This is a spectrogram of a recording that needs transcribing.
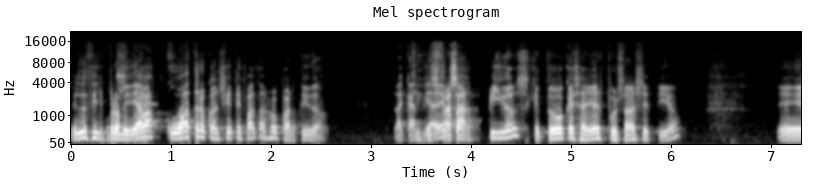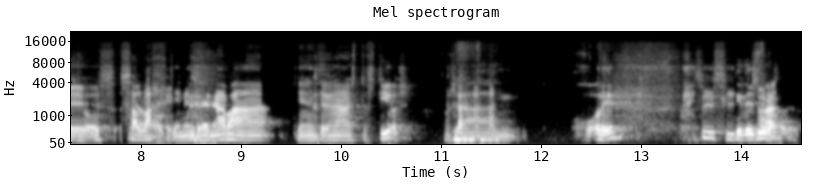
Es decir, promediaba 4,7 faltas por partido. La cantidad de partidos que tuvo que salir expulsado ese tío Eh, Pero- es salvaje. ¿Quién entrenaba, ¿Quién entrenaba a estos tíos? O sea, joder, Sí, sí. qué Duro,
